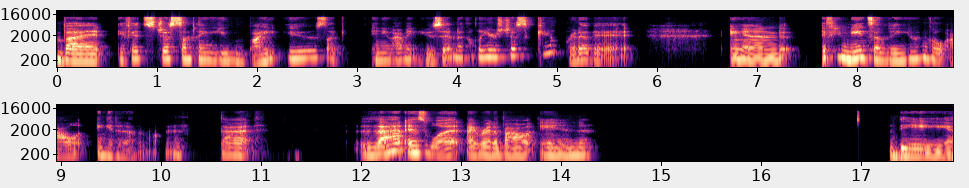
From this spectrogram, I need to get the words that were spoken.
But if it's just something you might use, like, and you haven't used it in a couple years, just get rid of it. And if you need something, you can go out and get another one. That that is what I read about in the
